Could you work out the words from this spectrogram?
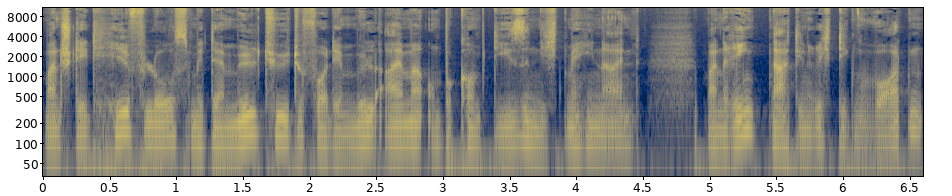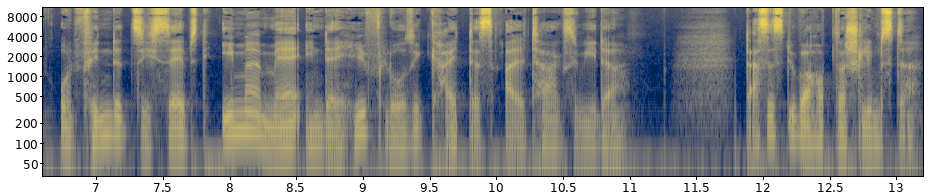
man steht hilflos mit der Mülltüte vor dem Mülleimer und bekommt diese nicht mehr hinein. Man ringt nach den richtigen Worten und findet sich selbst immer mehr in der Hilflosigkeit des Alltags wieder. Das ist überhaupt das Schlimmste.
